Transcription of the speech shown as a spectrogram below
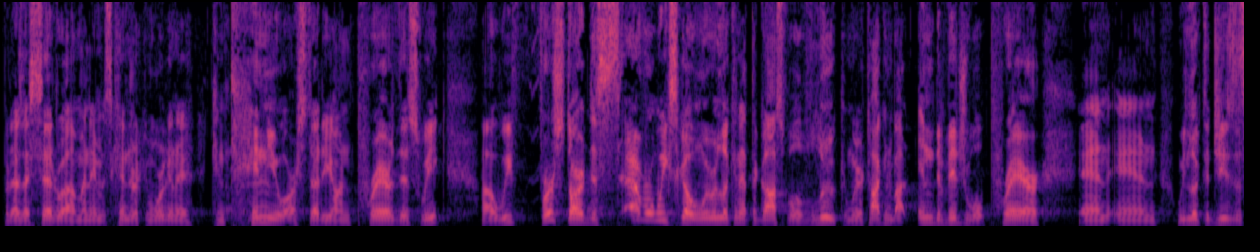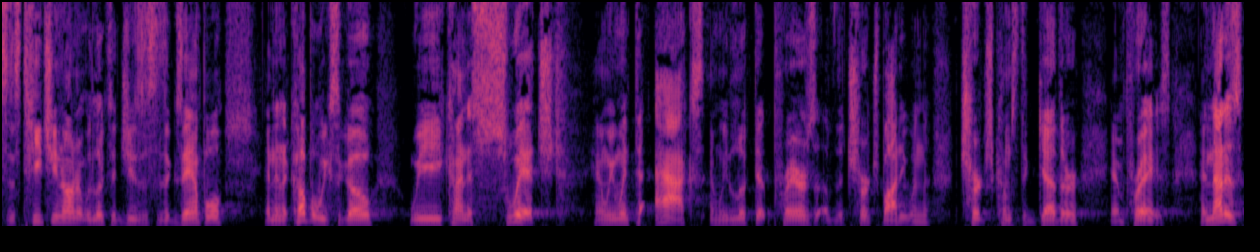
but as I said, uh, my name is Kendrick, and we're going to continue our study on prayer this week. Uh, we first started this several weeks ago when we were looking at the Gospel of Luke, and we were talking about individual prayer. And, and we looked at Jesus' teaching on it, we looked at Jesus' example. And then a couple weeks ago, we kind of switched and we went to Acts and we looked at prayers of the church body when the church comes together and prays. And that is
